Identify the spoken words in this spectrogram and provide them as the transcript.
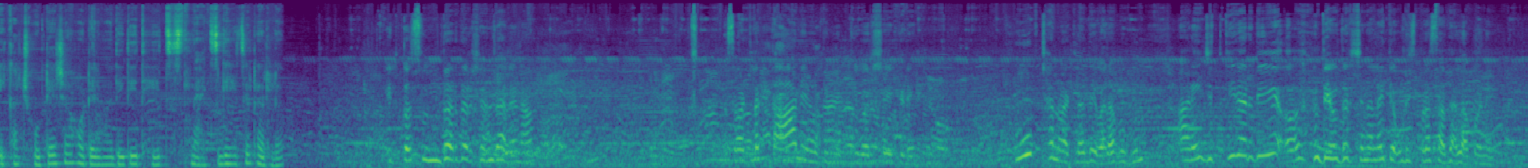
एका छोट्याशा हॉटेलमध्ये तिथेच स्नॅक्स घ्यायचं ठरलं. इतकं सुंदर दर्शन झालं ना. असं वाटलं का नाही होते इतकी वर्ष इकडे? खूप छान वाटलं देवाला बघून. आणि जितकी गर्दी देवदर्शनाला तेवढीच प्रसादाला पण आहे.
